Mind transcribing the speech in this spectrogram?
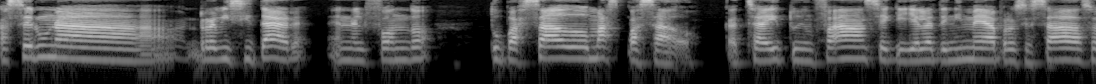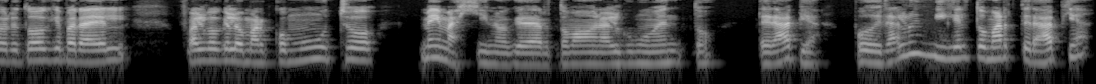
hacer una, revisitar en el fondo tu pasado más pasado, ¿cachai? Tu infancia, que ya la tenéis media procesada, sobre todo que para él fue algo que lo marcó mucho. Me imagino que de haber tomado en algún momento terapia. ¿Podrá Luis Miguel tomar terapia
